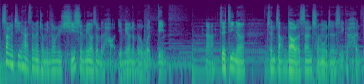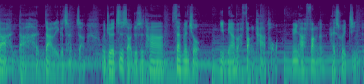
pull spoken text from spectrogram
上季他的三分球命中率其实没有这么的好，也没有那么的稳定。那这季呢，成长到了三成五，真的是一个很大很大很大的一个成长。我觉得至少就是他三分球。你没办法放他投，因为他放了还是会进的。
